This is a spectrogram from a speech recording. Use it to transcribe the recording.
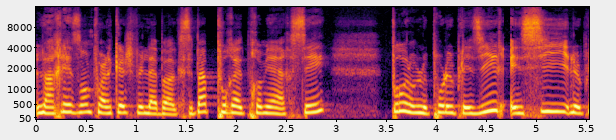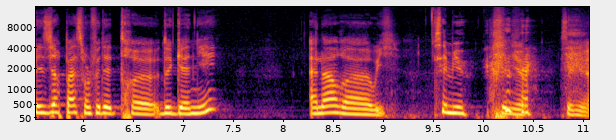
la raison pour laquelle je fais de la boxe. C'est pas pour être première. C'est pour le, pour le plaisir. Et si le plaisir passe sur le fait d'être, euh, de gagner, alors euh, oui, C'est mieux. c'est mieux. c'est mieux.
